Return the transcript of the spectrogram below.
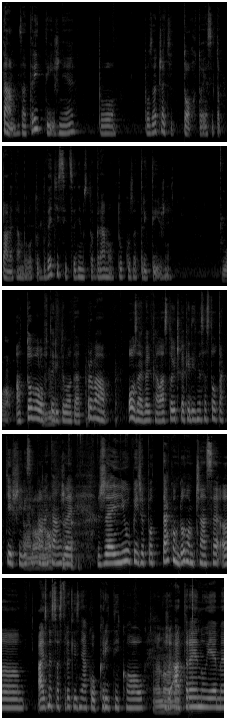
tam za tri týždne po, po začatí tohto, ja si to pamätám, bolo to 2700 gramov tuku za tri týždne. Wow. A to bolo mm-hmm. vtedy, to bola tá prvá ozaj veľká lastovička, kedy sme sa z toho tak tešili, ano, si pamätám, ano. že, že júpi, že po takom dlhom čase uh, aj sme sa stretli s nejakou kritikou, ano, že ano. a trénujeme,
